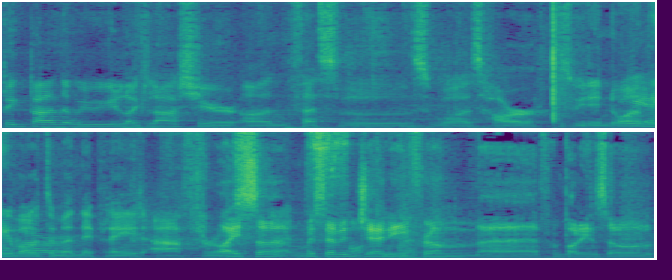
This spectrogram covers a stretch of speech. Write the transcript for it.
Big band that we really liked last year on festivals was Horror because we didn't know Oh, anything yeah, about them and they played after us. I saw myself and Jenny went- from uh, from Body and Soul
